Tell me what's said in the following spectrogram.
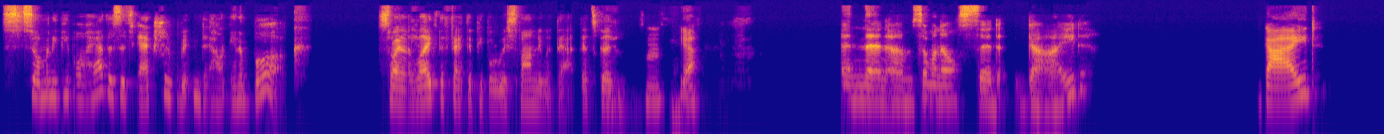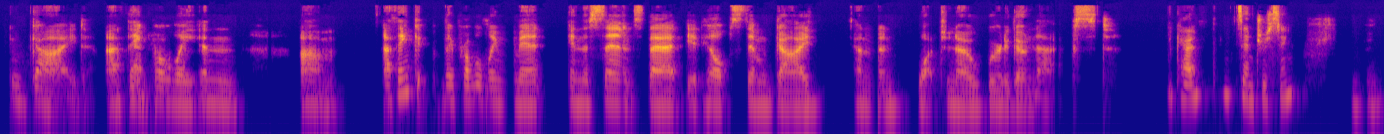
so many people have this. It's actually written down in a book. So I like the fact that people are responding with that. That's good. Mm-hmm. Yeah. And then um, someone else said guide. Guide. Guide. I Okay. think probably, and um, I think they probably meant in the sense that it helps them guide kind of what to know, where to go next. Okay. It's interesting. Mhm.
